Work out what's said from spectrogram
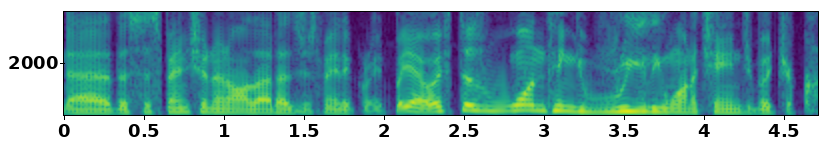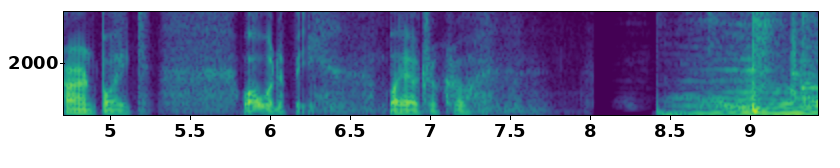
Uh, the suspension and all that has just made it great. But yeah, if there's one thing you really want to change about your current bike, what would it be? By Outro Crew. Thank you.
